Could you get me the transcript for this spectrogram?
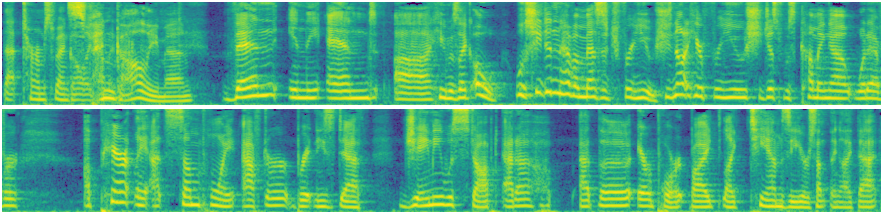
That term Svengali. Svengali, man. Then in the end, uh, he was like, "Oh, well, she didn't have a message for you. She's not here for you. She just was coming out, whatever." Apparently, at some point after Brittany's death, Jaime was stopped at a at the airport by like TMZ or something like that.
